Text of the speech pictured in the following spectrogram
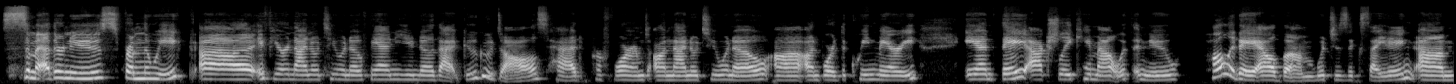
some other news from the week. Uh, if you're a 90210 fan, you know that Goo Goo Dolls had performed on 90210 uh, on board the Queen Mary, and they actually came out with a new holiday album, which is exciting. Um,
